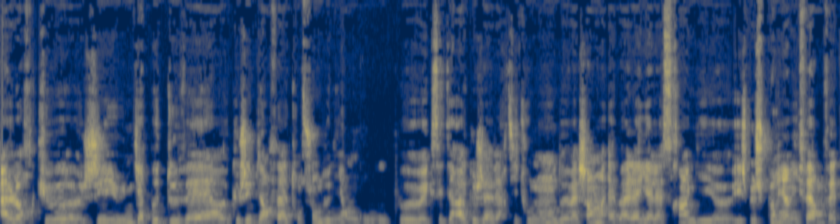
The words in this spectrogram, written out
alors que euh, j'ai une capote de verre que j'ai bien fait attention de venir en groupe etc que j'ai averti tout le monde machin. Et ben là il y a la seringue et, et je, je, peux rien y faire en fait.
